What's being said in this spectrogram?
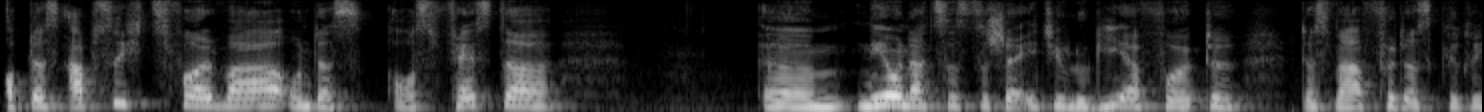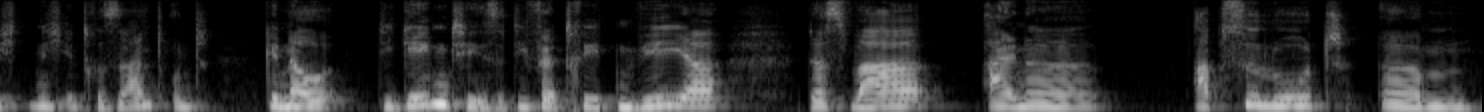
ob das absichtsvoll war und das aus fester ähm, neonazistischer Ideologie erfolgte, das war für das Gericht nicht interessant und genau die Gegenthese, die vertreten wir ja. Das war eine absolut ähm,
